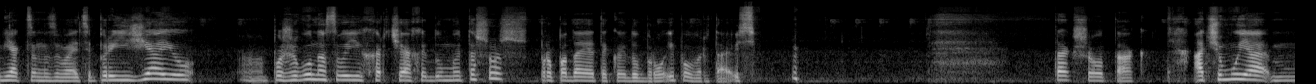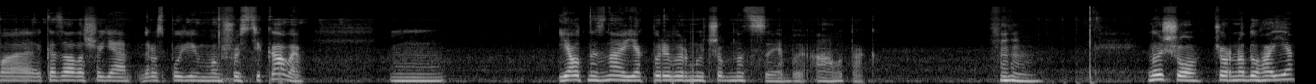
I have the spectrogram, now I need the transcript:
як це називається, приїжджаю, поживу на своїх харчах і думаю, та що ж пропадає таке добро, і повертаюся. Так що так. А чому я е, казала, що я розповім вам щось цікаве? Я от не знаю, як перевернути, щоб на себе. А, отак. Ну і що, чорна дуга є?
